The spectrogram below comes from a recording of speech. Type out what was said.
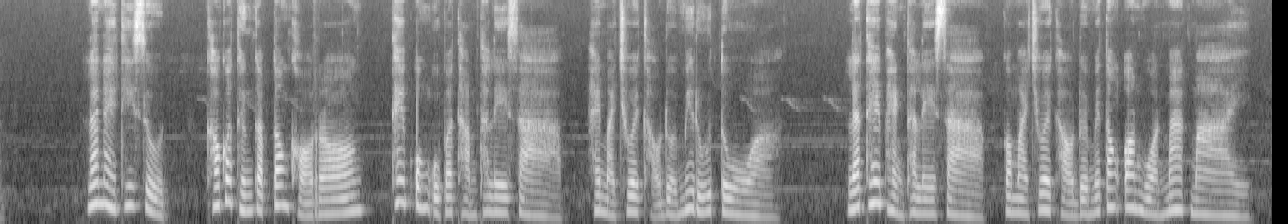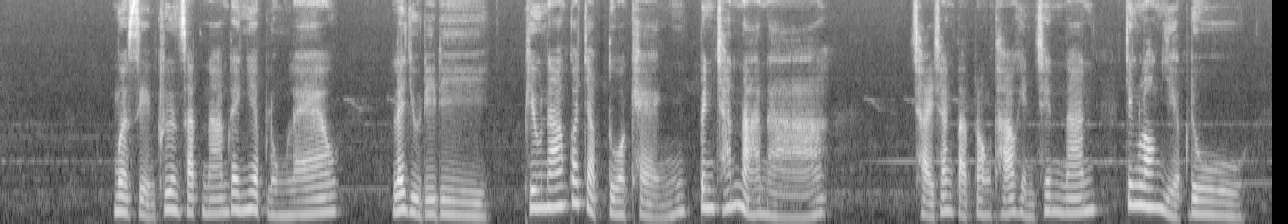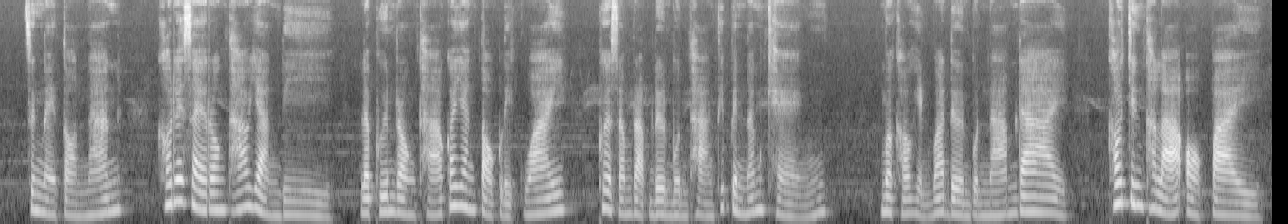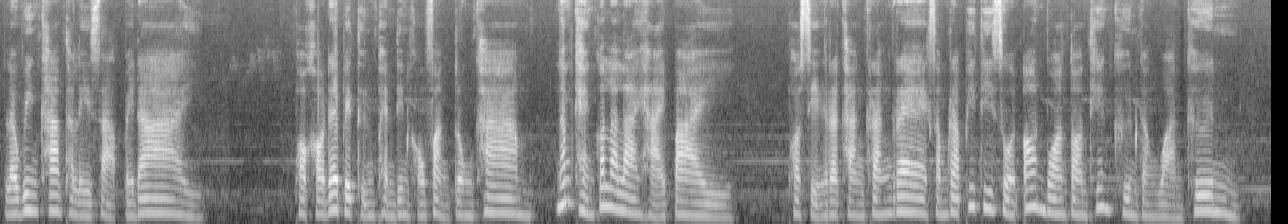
และในที่สุด เขาก็ถึงกับต้องขอร้อง เทพองค์อุปถัมภ์ทะเลสาบ ให้มาช่วยเขาโดยไม่รู้ตัว และเทพแห่งทะเลสาบก็มาช่วยเขาโดยไม่ต้องอ้อนวอนมากมาย เมื่อเสียงคลื่นซัดน้ำได้เงียบลงแล้ว และอยู่ดีๆ ผิวน้ำก็จับตัวแข็งเป็นชั้นหนาๆ ชายช่างตัดรองเท้าเห็นเช่นนั้น จึงลองเหยียบดู ซึ่งในตอนนั้นเขาได้ใส่รองเท้าอย่างดี และพื้นรองเท้าก็ยังตอกเหล็กไว้ เพื่อสำหรับเดินบนทางที่เป็นน้ำแข็ง เมื่อเขาเห็นว่าเดินบนน้ำได้ เขาจึงทลาออกไป และวิ่งข้ามทะเลสาบไปได้ พอเขาได้ไปถึงแผ่นดินของฝั่งตรงข้าม น้ำแข็งก็ละลายหายไป พอเสียงระฆังครั้งแรกสำหรับพิธีสวดอ้อนวอนตอนเที่ยงคืนกลางวานขึ้น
